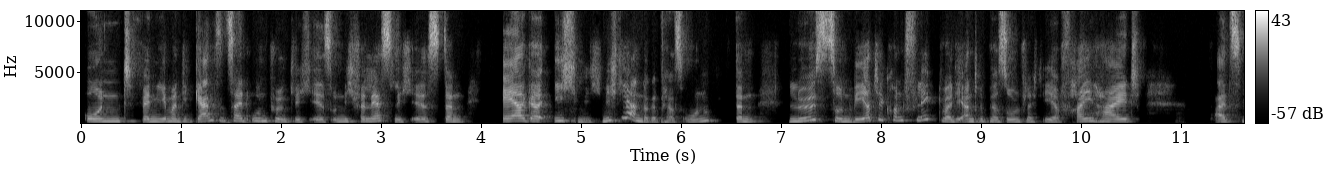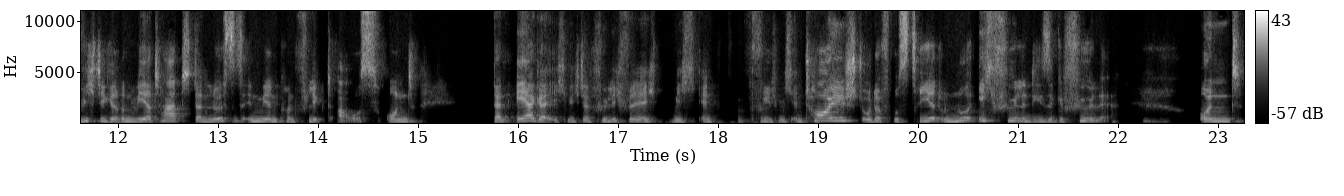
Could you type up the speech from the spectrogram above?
Und wenn jemand die ganze Zeit unpünktlich ist und nicht verlässlich ist, dann ärgere ich mich, nicht die andere Person. Dann löst so ein Wertekonflikt, weil die andere Person vielleicht eher Freiheit als wichtigeren Wert hat, dann löst es in mir einen Konflikt aus. Und dann ärgere ich mich, dann fühle ich vielleicht mich, fühle ich mich enttäuscht oder frustriert und nur ich fühle diese Gefühle. Mhm. Und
